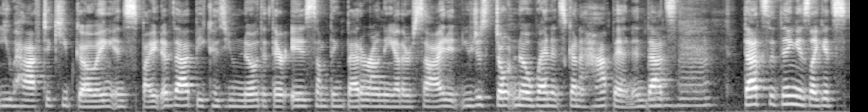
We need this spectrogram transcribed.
you have to keep going in spite of that because you know that there is something better on the other side. It, you just don't know when it's going to happen. And that's mm-hmm. that's the thing is like it's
